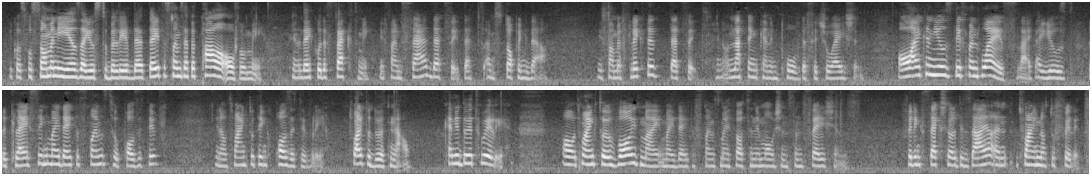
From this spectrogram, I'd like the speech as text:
Because for so many years I used to believe that data streams have a power over me. You know, they could affect me. If I'm sad, that's it. That's, I'm stopping there. If I'm afflicted, that's it. You know, nothing can improve the situation. Or I can use different ways, like I used replacing my data streams to positive, you know, trying to think positively. Try to do it now. Can you do it really? Or trying to avoid my, my data streams, my thoughts and emotions, sensations. Feeling sexual desire and trying not to feel it.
